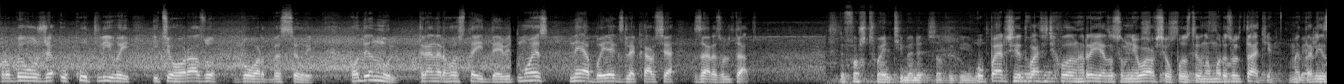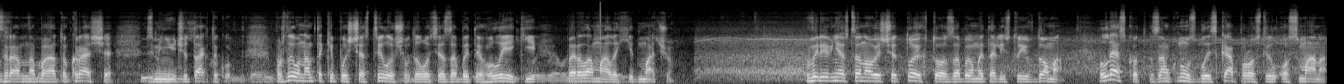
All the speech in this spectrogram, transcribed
пробив уже у кут лівий, і цього разу Говард безсилий. 1-0. Тренер гостей Девід Моєс неабияк злякався за результат. the first 20 minutes of the game. У перші 20 хвилин гри я засумнівався у позитивному результаті. Металіст грав набагато краще, змінюючи тактику. Можливо, нам таки пощастило, що вдалося забити голи, які переламали хід матчу. Вирівняв становище той, хто забив металісту і вдома. Лескот замкнув зблизька простріл Османа.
